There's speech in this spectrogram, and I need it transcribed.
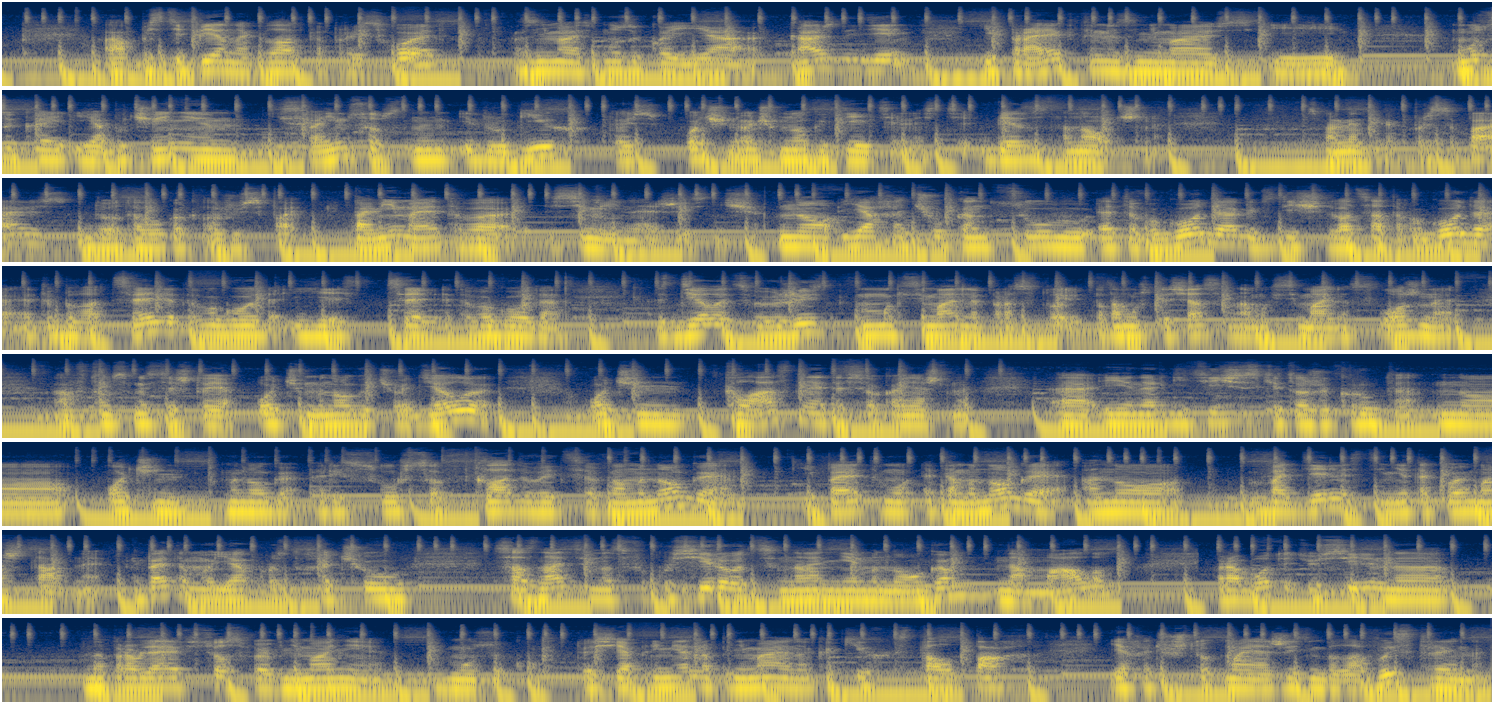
а, постепенно, гладко происходит. Занимаюсь музыкой я каждый день, и проектами занимаюсь, и музыкой, и обучением, и своим собственным, и других. То есть очень-очень много деятельности, безостановочно с момента, как просыпаюсь, до того, как ложусь спать. Помимо этого, семейная жизнь еще. Но я хочу к концу этого года, к 2020 года, это была цель этого года, есть цель этого года, сделать свою жизнь максимально простой, потому что сейчас она максимально сложная, а, в том смысле, что я очень много чего делаю, очень классно это все, конечно, э, и энергетически тоже круто, но очень много ресурсов вкладывается во многое, и поэтому это многое, оно в отдельности не такое масштабное. И поэтому я просто хочу сознательно сфокусироваться на немногом, на малом, работать усиленно, направляя все свое внимание в музыку. То есть я примерно понимаю, на каких столпах я хочу, чтобы моя жизнь была выстроена,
